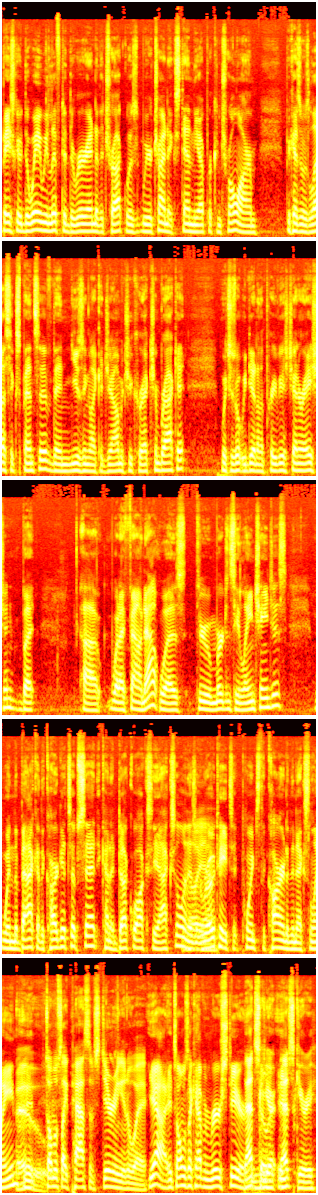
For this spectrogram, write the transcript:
basically the way we lifted the rear end of the truck was we were trying to extend the upper control arm because it was less expensive than using like a geometry correction bracket, which is what we did on the previous generation. But uh, what I found out was through emergency lane changes, when the back of the car gets upset, it kind of duck walks the axle, and as Oh, it yeah. rotates, it points the car into the next lane. It- It's almost like passive steering in a way. yeah, it's almost like having rear steer. That's, So scary. it- that's scary.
